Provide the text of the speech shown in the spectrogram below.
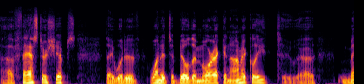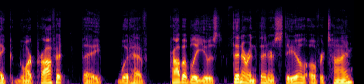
uh, faster ships. They would have wanted to build them more economically to uh, make more profit. They would have probably used thinner and thinner steel over time.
